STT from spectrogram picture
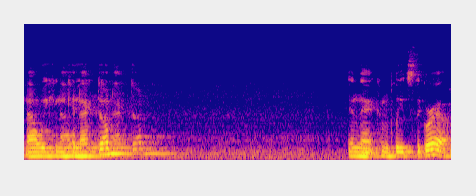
Now we can Now we connect can them, connect them. and that completes the graph.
